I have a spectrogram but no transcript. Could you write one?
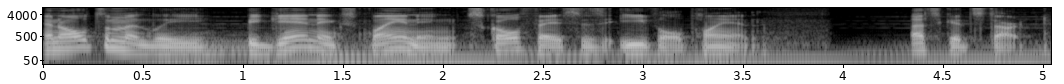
and ultimately begin explaining Skull Face's evil plan. Let's get started.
